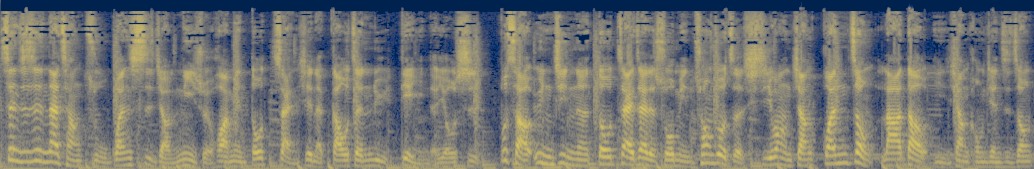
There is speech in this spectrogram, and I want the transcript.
甚至是那场主观视角的溺水画面，都展现了高帧率电影的优势。不少运镜呢，都在在的说明创作者希望将观众拉到影像空间之中，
